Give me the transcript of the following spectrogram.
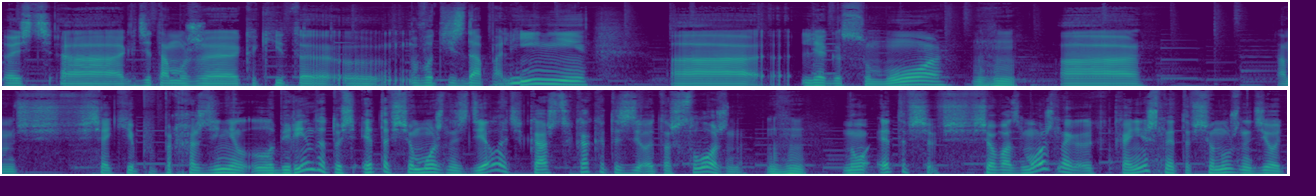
то есть а, где там уже какие-то э, вот езда по линии, а, Лего сумо, а, там вс- всякие прохождения лабиринта, то есть это все можно сделать. Кажется, как это сделать? Это же сложно. Мгм. Но это все, все возможно. Конечно, это все нужно делать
